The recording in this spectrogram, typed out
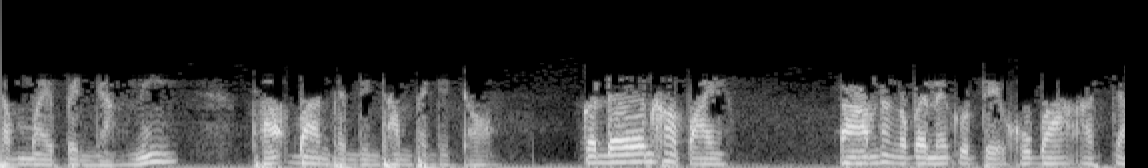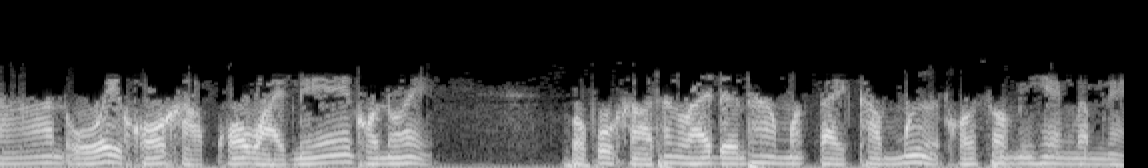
ทำไมเป็นอย่างนี้ พระบ้านแผ่นดินธรรมแผ่นดินทอง ก็เดินเข้าไป ตามท่านก็ไปในกุฏิครูบาอาจารย์ โอ้ย ขอขับขอไหวเน้ขอน้อยพอผู้ขาทั้งหลายเดินทางมาไกลคำมืดขอซ้อมมีแห้งลำแน่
